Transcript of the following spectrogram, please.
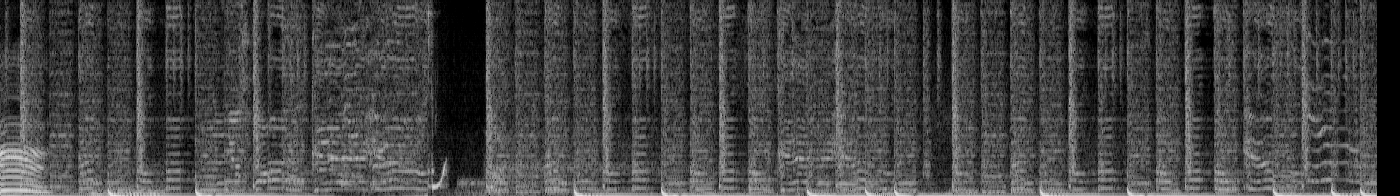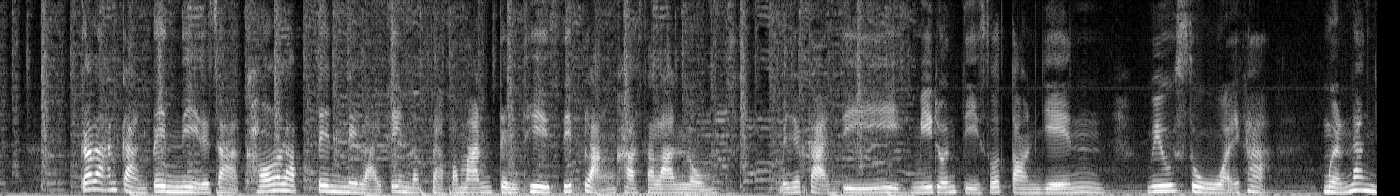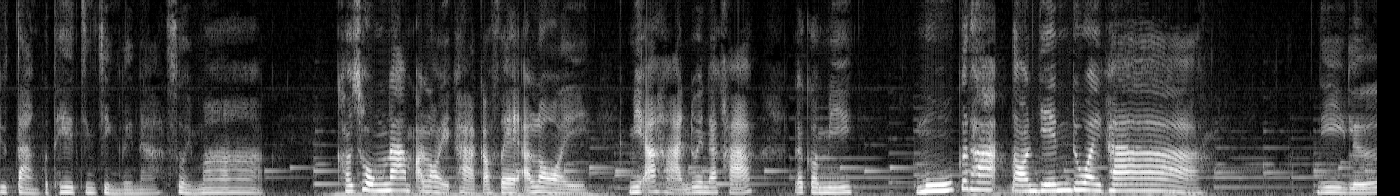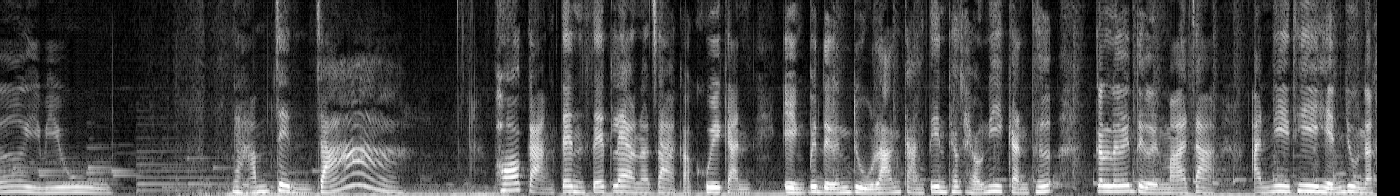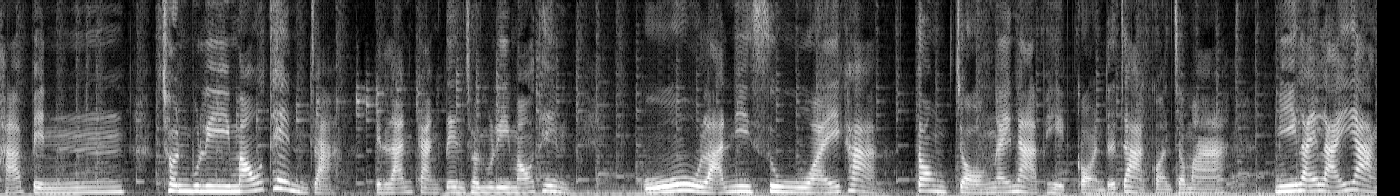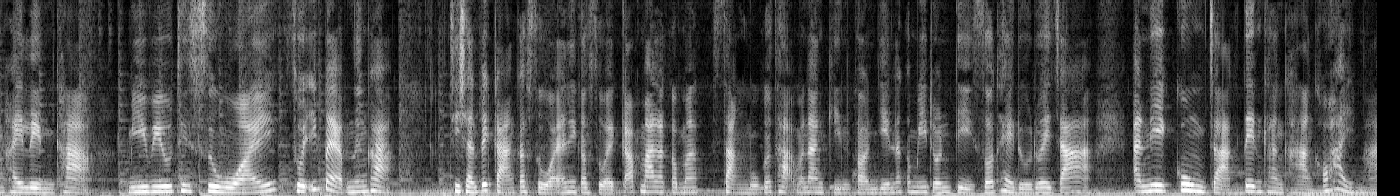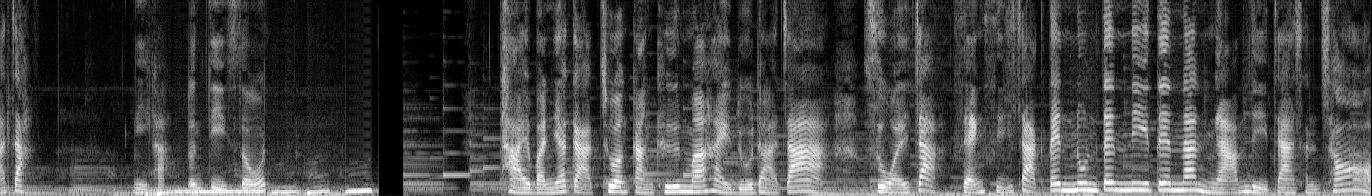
ก็ร้านกลางเต้นนี่เลยจ้ะเขารับเต้นไม่หลายเต้นรักษาประมาณเต็มที่ซิปหลังค่ะสลานลมบรรยากาศดี มีดนตรีสดตอนเย็น วิวสวยค่ะ เหมือนนั่งอยู่ต่างประเทศจริง ๆ เลยนะ สวยมาก เขาชงน้ำอร่อยค่ะ กาแฟอร่อย มีอาหารด้วยนะคะ แล้วก็มีหมูกระทะตอนเย็นด้วยค่ะ นี่เลยวิว งามเจ๋นจ้าพ่อกางเต้นเซตแล้วนะจ๊ะก็คุยกัน เองไปเดินดูร้านกางเต้นแถวๆนี้กันเถอะก็เลยเดินมาจ้ะอันนี้ที่เห็นอยู่นะคะเป็นชนบุรีเมาส์เทนจ้ะเป็นร้านกางเต้นชนบุรีเมาส์เทนอู้ร้านนี้สวยค่ะ ต้องจองในหน้าเพจก่อนเด้อจ้าก่อนจะมา มีหลายๆ อย่างไฮเลนค่ะ มีวิวที่สวย สวยอีกแบบนึงค่ะ ที่ฉันไปกลางก็สวย อันนี้ก็สวยกลับมาแล้วก็มาสั่งหมูกระทะมานั่งกินตอนเย็นแล้วก็มีดนตรีสดให้ดูด้วยจ้า อันนี้กุ้งจากเต้นข้างๆเขาให้มาจ้ะนี่ค่ะดนตรีสดถ่ายบรรยากาศช่วงกลางคืนมาให้ดูด่าจ้า สวยจ้ะแสงสีจากเต้นนุ่นเต้นนี่เต้นนั่นงามดีจ้าฉันชอบ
